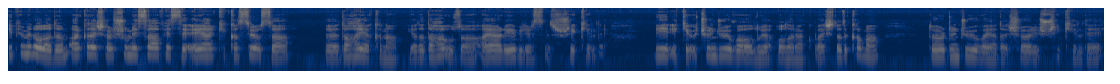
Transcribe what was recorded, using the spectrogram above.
İpimi doladım. Arkadaşlar şu mesafesi eğer ki kasıyorsa e, daha yakına ya da daha uzağa ayarlayabilirsiniz şu şekilde. 1 2 3. yuva olarak başladık ama dördüncü yuvaya da şöyle şu şekilde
